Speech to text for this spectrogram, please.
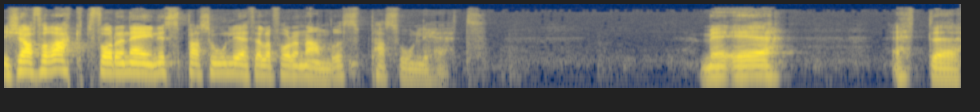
Ikke ha forakt for den enes personlighet eller for den andres personlighet. Vi er et uh,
